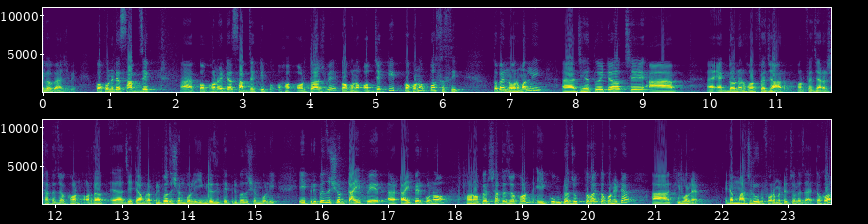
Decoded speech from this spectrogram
এভাবে আসবে। কখনো এটা সাবজেক্ট হ্যাঁ কখনো এটা সাবজেক্টিভ অর্থ আসবে, কখনো অবজেক্টিভ কখনো পসেসিভ তবে নর্মালি যেহেতু এটা হচ্ছে এক ধরনের হরফেজার, হরফেজারের সাথে যখন, অর্থাৎ যেটা আমরা প্রিপোজিশন বলি, ইংরেজিতে প্রিপোজিশন বলি, এই প্রিপোজিশন টাইপের টাইপের কোনো হরফের সাথে যখন এই কুমটা যুক্ত হয়, তখন এটা কি বলে, এটা মাজরুর ফরম্যাটে চলে যায়। তখন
